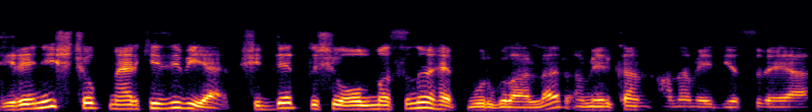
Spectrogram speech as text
direniş çok merkezi bir yer. Şiddet dışı olmasını hep vurgularlar. Amerikan ana medyası veya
